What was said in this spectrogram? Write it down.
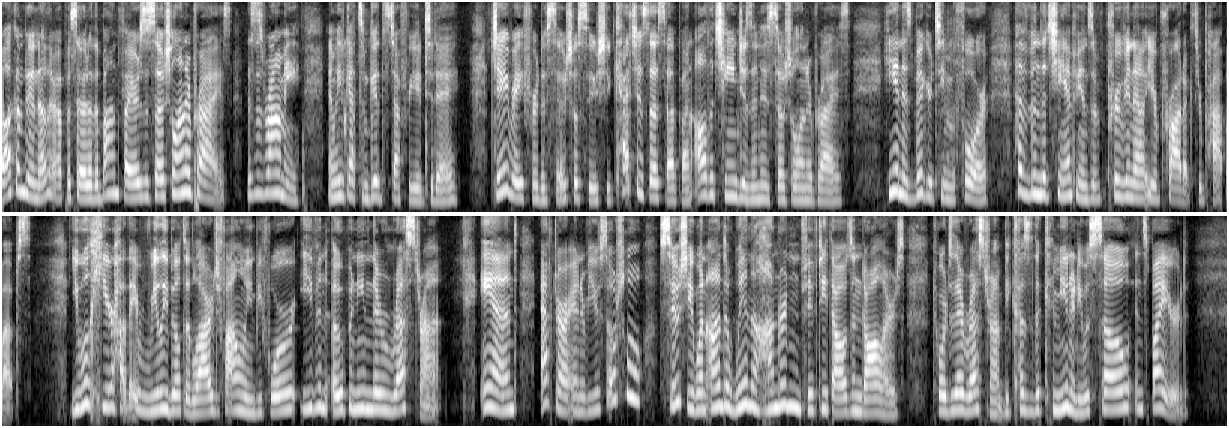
welcome to another episode of the Bonfires of Social Enterprise. This is Rami, and we've got some good stuff for you today. Jay Rayford of Social Sushi catches us up on all the changes in his social enterprise. He and his bigger team of four have been the champions of proving out your product through pop ups. You will hear how they really built a large following before even opening their restaurant. And after our interview, Social Sushi went on to win $150,000 towards their restaurant because the community was so inspired.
